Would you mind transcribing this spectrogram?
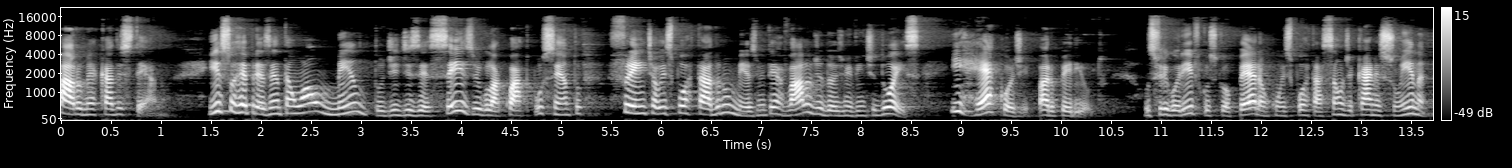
para o mercado externo. Isso representa um aumento de 16,4% frente ao exportado no mesmo intervalo de 2022 e recorde para o período. Os frigoríficos que operam com exportação de carne suína,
